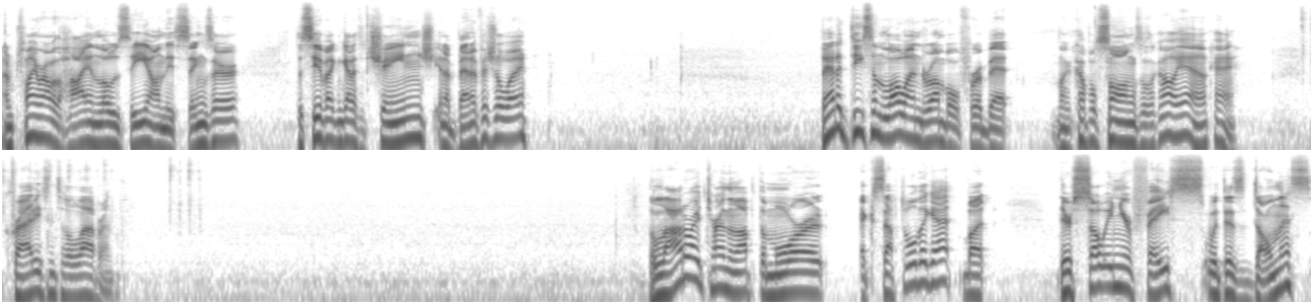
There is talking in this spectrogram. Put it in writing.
I'm playing around with high and low Z on these things there to see if I can get it to change in a beneficial way. They had a decent low end rumble for a bit. Like a couple songs, I was like, oh yeah, okay. Craddies into the Labyrinth. The louder I turn them up, the more acceptable they get, but they're so in your face with this dullness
